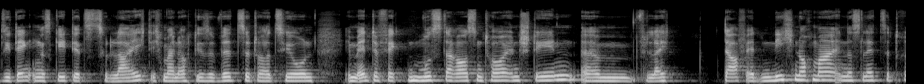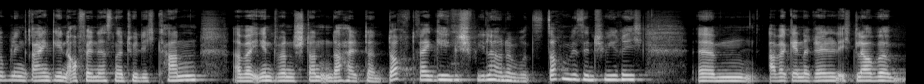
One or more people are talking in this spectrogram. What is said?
sie denken, es geht jetzt zu leicht. Ich meine auch diese Wirtssituation, im Endeffekt muss daraus ein Tor entstehen. Ähm, vielleicht darf er nicht nochmal in das letzte Dribbling reingehen, auch wenn er es natürlich kann. Aber irgendwann standen da halt dann doch drei Gegenspieler und dann wurde es doch ein bisschen schwierig. Ähm, aber generell, ich glaube,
